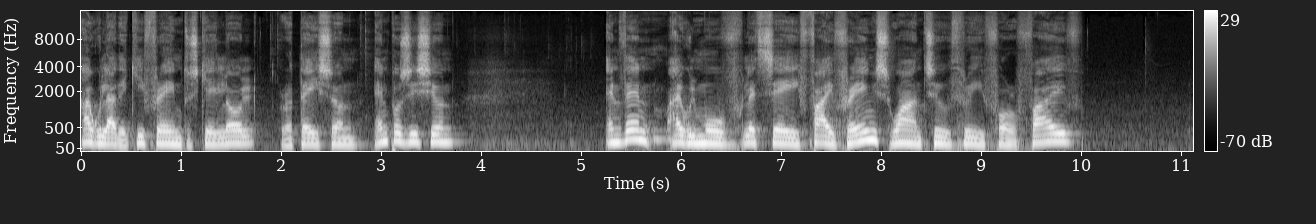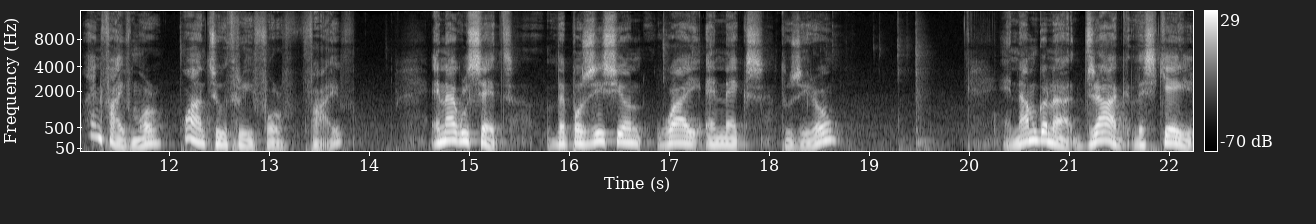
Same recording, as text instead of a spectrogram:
I will add a keyframe to scale all, rotation and position. And then I will move, let's say, five frames. One, two, three, four, five. And five more. One, two, three, four, five. And I will set the position Y and X to zero. And I'm gonna drag the scale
